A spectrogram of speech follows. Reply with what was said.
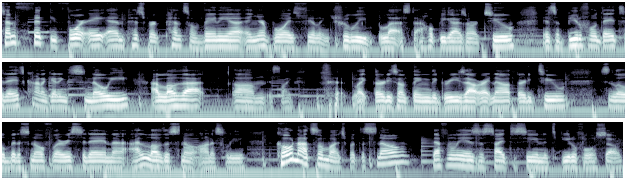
10:54 a.m. Pittsburgh, Pennsylvania, and your boy is feeling truly blessed. I hope you guys are too. It's a beautiful day today. It's kind of getting snowy. I love that. Um, it's like like 30 something degrees out right now, 32. A little bit of snow flurries today, and I, I love the snow, honestly. The cold, not so much, but the snow definitely is a sight to see, and it's beautiful. So,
